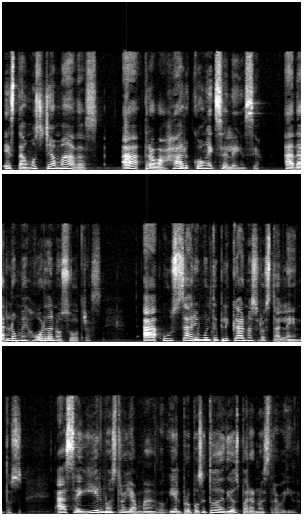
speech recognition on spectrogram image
estamos llamadas a trabajar con excelencia, a dar lo mejor de nosotras, a usar y multiplicar nuestros talentos, a seguir nuestro llamado y el propósito de Dios para nuestra vida.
